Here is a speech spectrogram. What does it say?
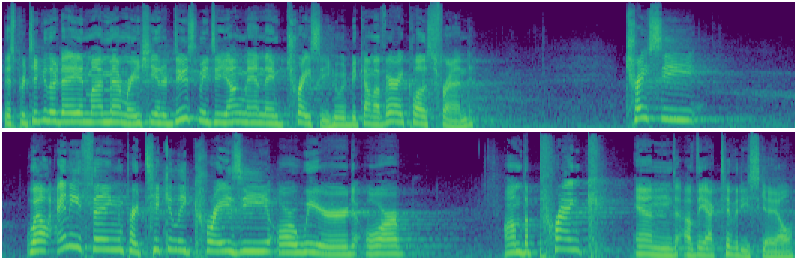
this particular day in my memory, she introduced me to a young man named Tracy, who would become a very close friend. Tracy well, anything particularly crazy or weird or on the prank end of the activity scale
